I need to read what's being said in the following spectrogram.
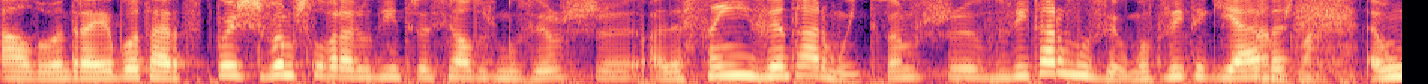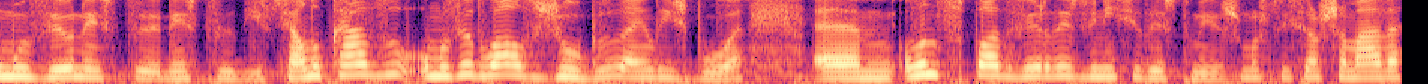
Alô, Andréia, boa tarde. Depois vamos celebrar o Dia Internacional dos Museus, eh, olha, sem inventar muito. Vamos eh, visitar o museu, uma visita guiada a um museu neste, neste dia especial. No caso, o Museu do Aljube, em Lisboa, um, onde se pode ver desde o início deste mês uma exposição chamada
